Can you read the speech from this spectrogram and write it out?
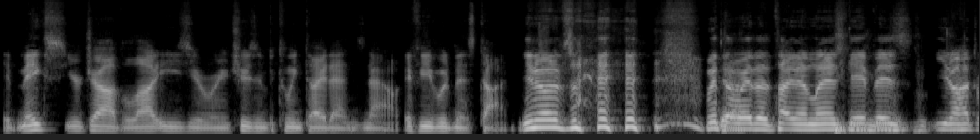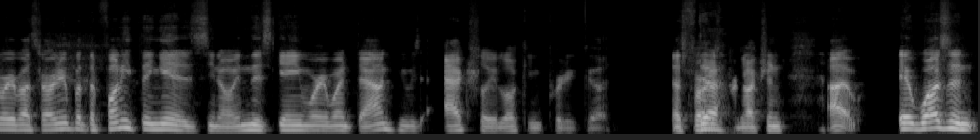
it makes your job a lot easier when you're choosing between tight ends now. If he would miss time, you know what I'm saying? With the way the tight end landscape is, you don't have to worry about starting. But the funny thing is, you know, in this game where he went down, he was actually looking pretty good as far as production. Uh, it wasn't.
